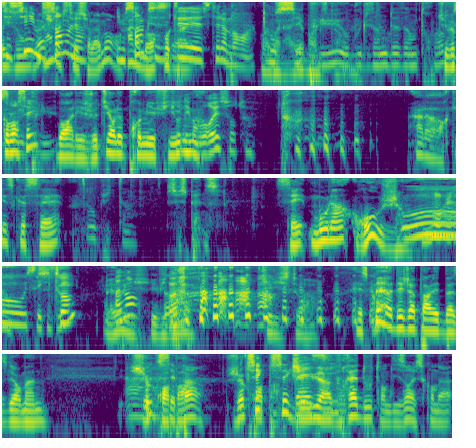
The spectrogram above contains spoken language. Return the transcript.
si, si, il me semble. c'était sur la mort. Il me Ah, semble que c'était la mort. On voilà, sait a plus au bout de 22-23. Tu veux commencer Bon, allez, je tire le premier J'en ai film. bourré surtout. Alors, qu'est-ce que c'est Oh putain. Suspense. C'est Moulin Rouge. Ouh, c'est qui toi Ben Ah oui, non. évidemment. Quelle histoire. Est-ce qu'on a déjà parlé de Baz Luhrmann Je ne crois sais pas. pas. Je Tu sais, crois que- pas. tu sais que j'ai eu un Vas-y. vrai doute en me disant est-ce qu'on a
